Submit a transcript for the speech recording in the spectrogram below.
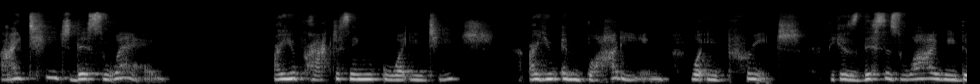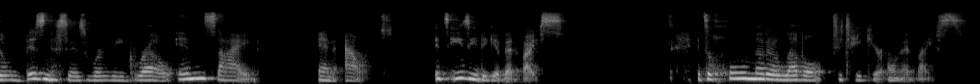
I teach this way. Are you practicing what you teach? Are you embodying what you preach? Because this is why we build businesses where we grow inside and out. It's easy to give advice. It's a whole nother level to take your own advice.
